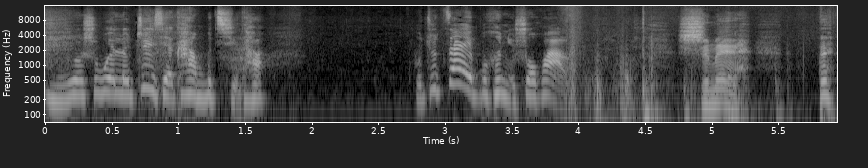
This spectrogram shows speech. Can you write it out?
你若是为了这些看不起他，我就再也不和你说话了。师妹，哎。哎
